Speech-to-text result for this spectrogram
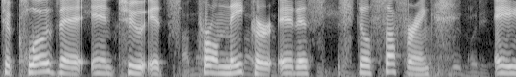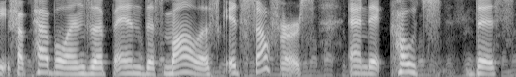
to clothe it into its pearl nacre, it is still suffering. A, if a pebble ends up in this mollusk, it suffers and it coats this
